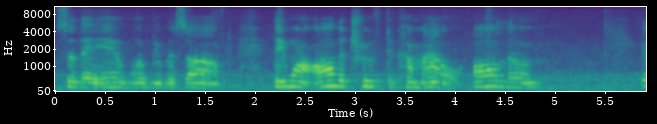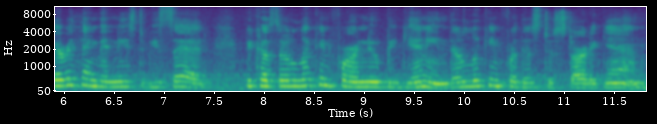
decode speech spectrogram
so that it will be resolved. They want all the truth to come out. All the, everything that needs to be said. Because they're looking for a new beginning. They're looking for this to start again.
